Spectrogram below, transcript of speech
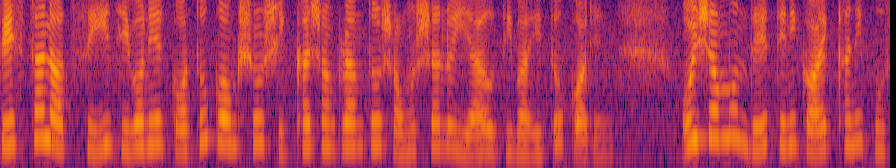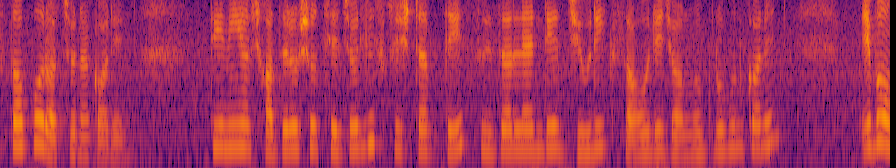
পেস্তালৎসি জীবনের কতক অংশ শিক্ষা সংক্রান্ত সমস্যা লইয়া অতিবাহিত করেন। ওই সম্বন্ধে তিনি কয়েকখানি পুস্তকও রচনা করেন। তিনি সতেরোশো ছেচল্লিশ খ্রিস্টাব্দে সুইজারল্যান্ডের জুরিক শহরে জন্মগ্রহণ করেন। এবং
